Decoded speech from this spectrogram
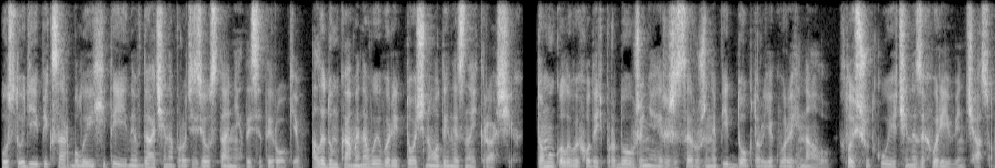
У студії Pixar були і хіти, і невдачі на протязі останніх 10 років, але думками на виворі точно один із найкращих. Тому, коли виходить продовження, і режисер уже не під доктор, як в оригіналу, хтось шуткує чи не захворів він часом.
